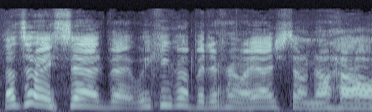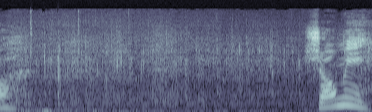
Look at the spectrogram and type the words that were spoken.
that's what I said, but we can go up a different way. I just don't know how. Show me.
